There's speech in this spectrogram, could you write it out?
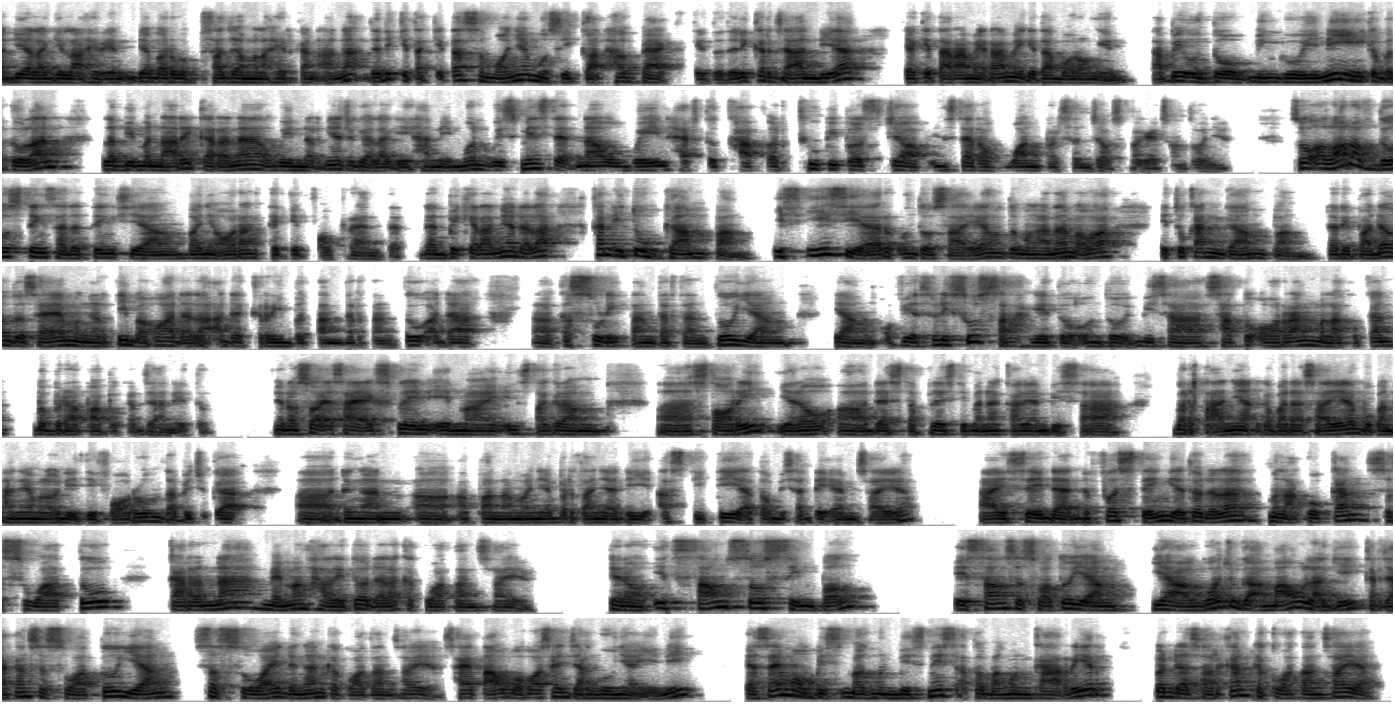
dia lagi lahirin, dia baru saja melahirkan anak, jadi kita kita semuanya mesti got her back gitu. Jadi kerjaan dia ya kita rame-rame kita borongin. Tapi untuk minggu ini kebetulan lebih menarik karena winnernya juga lagi honeymoon, which means that now Wayne have to cover two people's job instead of one person job sebagai contohnya. So a lot of those things are the things yang banyak orang take it for granted. Dan pikirannya adalah kan itu gampang. It's easier untuk saya untuk mengatakan bahwa itu kan gampang daripada untuk saya mengerti bahwa adalah ada keribetan tertentu, ada uh, kesulitan tertentu yang yang obviously susah gitu untuk bisa satu orang melakukan beberapa pekerjaan itu. You know, so as I explain in my Instagram uh, story, you know, uh, that's the place di mana kalian bisa bertanya kepada saya bukan hanya melalui di forum tapi juga uh, dengan uh, apa namanya bertanya di Astiti atau bisa DM saya. I say that the first thing yaitu adalah melakukan sesuatu karena memang hal itu adalah kekuatan saya. You know, it sounds so simple. It sounds sesuatu yang ya gue juga mau lagi kerjakan sesuatu yang sesuai dengan kekuatan saya. Saya tahu bahwa saya jagonya ini, ya saya mau bangun bisnis atau bangun karir berdasarkan kekuatan saya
